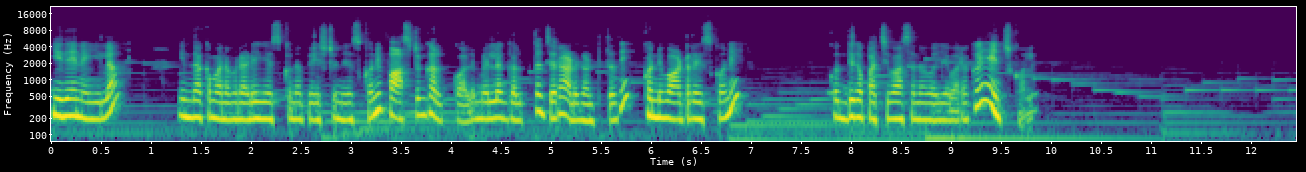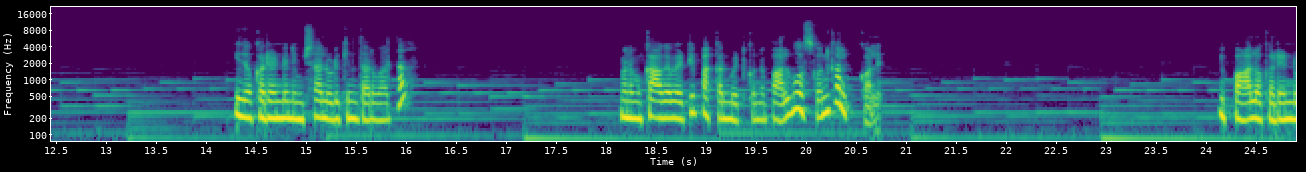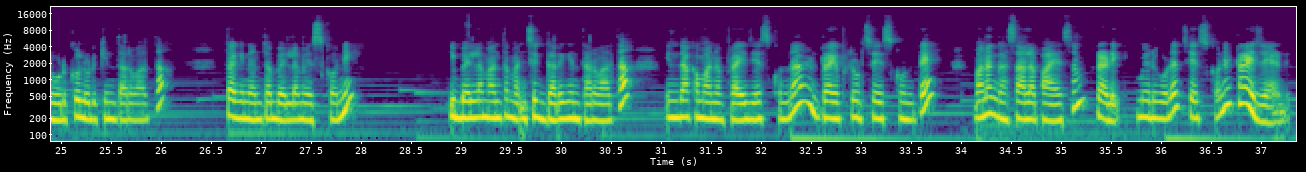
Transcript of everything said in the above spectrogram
ఇదే నెయ్యిలో ఇందాక మనం రెడీ చేసుకున్న పేస్ట్ని వేసుకొని ఫాస్ట్గా కలుపుకోవాలి. మెల్లగా కలిపితే జర అడగంటుతుంది. కొన్ని వాటర్ వేసుకొని కొద్దిగా పచ్చివాసన పోయే వరకు వేయించుకోవాలి. ఇది ఒక రెండు నిమిషాలు ఉడికిన తర్వాత మనం కాగబెట్టి పక్కన పెట్టుకున్న పాలు పోసుకొని కలుపుకోవాలి. ఈ పాలు ఒక రెండు ఉడుకులు ఉడికిన తర్వాత తగినంత బెల్లం వేసుకొని ఈ బెల్లం అంతా మంచిగా గరిగిన తర్వాత ఇందాక మనం ఫ్రై చేసుకున్న డ్రై ఫ్రూట్స్ వేసుకుంటే మన గసాల పాయసం రెడీ. మీరు కూడా చేసుకొని ట్రై చేయండి.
